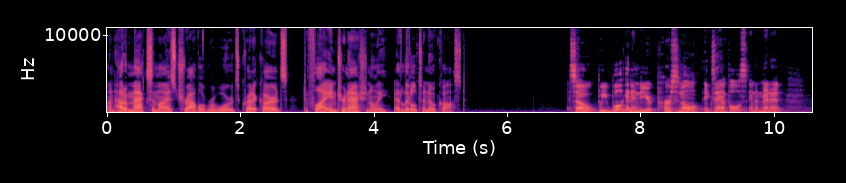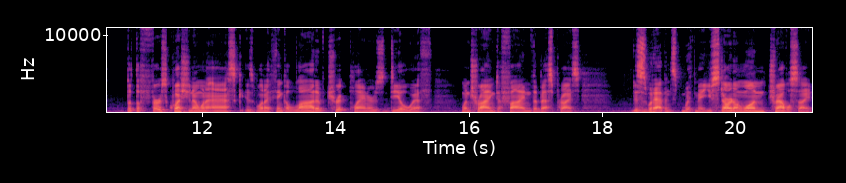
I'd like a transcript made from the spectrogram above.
on how to maximize travel rewards credit cards to fly internationally at little to no cost. So, we will get into your personal examples in a minute, but the first question I want to ask is what I think a lot of trip planners deal with when trying to find the best price. This is what happens with me. You start on one travel site,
